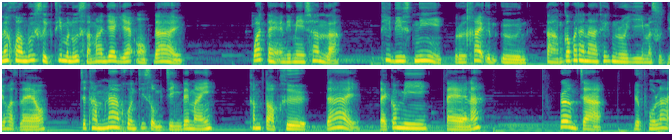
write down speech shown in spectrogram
และความรู้สึกที่มนุษย์สามารถแยกแยะออกได้ ว่าแต่แอนิเมชันล่ะ ที่ดิสนีย์หรือค่ายอื่นๆ ต่างก็พัฒนาเทคโนโลยีมาสุดยอดแล้ว จะทำหน้าคนที่สมจริงได้ไหมคำตอบคือ ได้ แต่ก็มีแต่นะ เริ่มจาก The Polar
